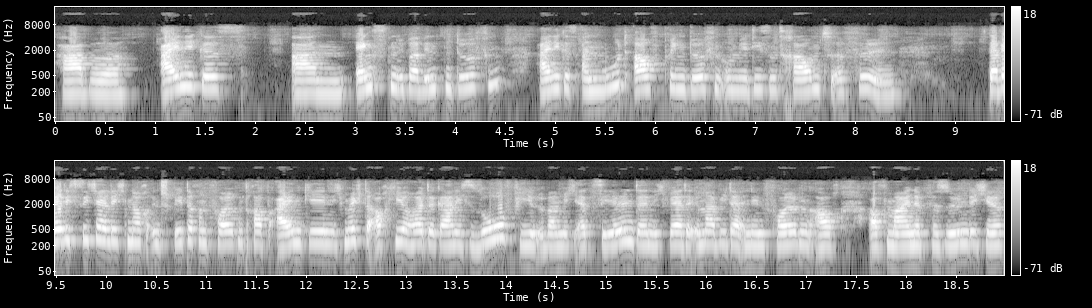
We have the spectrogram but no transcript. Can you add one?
habe einiges an Ängsten überwinden dürfen, einiges an Mut aufbringen dürfen, um mir diesen Traum zu erfüllen. Da werde ich sicherlich noch in späteren Folgen drauf eingehen. Ich möchte auch hier heute gar nicht so viel über mich erzählen, denn ich werde immer wieder in den Folgen auch auf meine persönliche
